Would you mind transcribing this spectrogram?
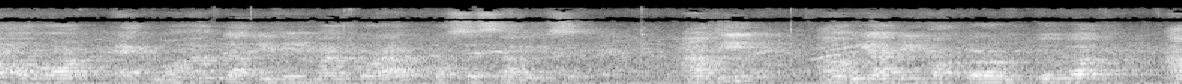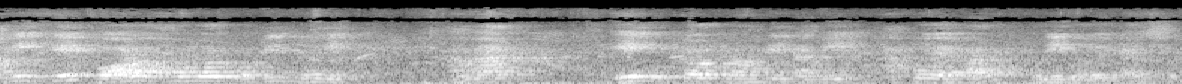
অসমৰ এক মহান জাতি নিৰ্মাণ কৰাৰ প্ৰচেষ্টা লৈছে। আজি আউনীআটী সত্ৰৰ উদ্যোগত আমি সেই বৰ অসমৰ প্ৰতিধ্বনি আমাৰ এই উত্তৰ গুৱাহাটীত আমি আকৌ এবাৰ শুনিবলৈ পাইছোঁ।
